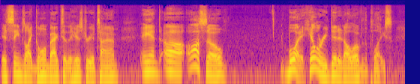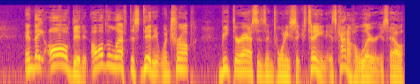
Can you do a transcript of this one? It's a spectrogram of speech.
It seems like going back to the history of time. And uh, also, boy, Hillary did it all over the place. And they all did it. All the leftists did it when Trump beat their asses in 2016. It's kind of hilarious how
